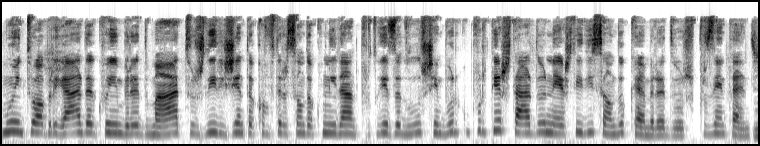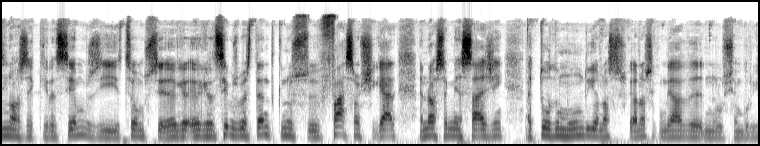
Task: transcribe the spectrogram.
Muito obrigada, Coimbra de Matos, dirigente da Confederação da Comunidade Portuguesa do Luxemburgo, por ter estado nesta edição do Câmara dos Representantes. Nós é que agradecemos e somos, agradecemos bastante que nos façam chegar a nossa mensagem a todo o mundo e à nossa, à nossa comunidade no Luxemburgo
